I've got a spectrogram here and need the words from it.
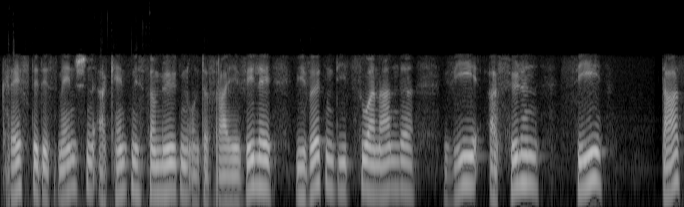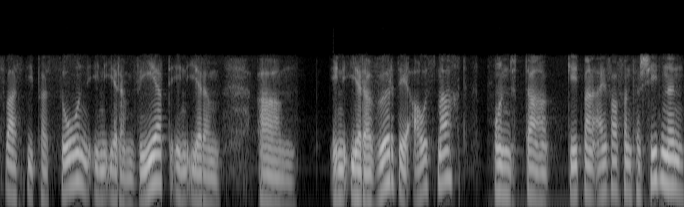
Kräfte des Menschen, Erkenntnisvermögen und der freie Wille, wie wirken die zueinander, wie erfüllen sie das, was die Person in ihrem Wert, in, ihrem, ähm, in ihrer Würde ausmacht. Und da geht man einfach von verschiedenen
